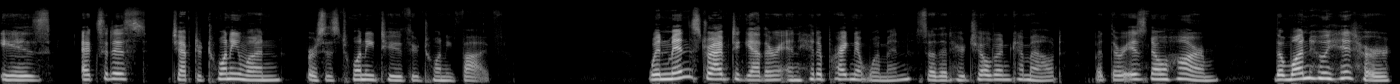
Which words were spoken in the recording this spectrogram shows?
is Exodus chapter 21, verses 22 through 25. When men strive together and hit a pregnant woman so that her children come out, but there is no harm, the one who hit her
